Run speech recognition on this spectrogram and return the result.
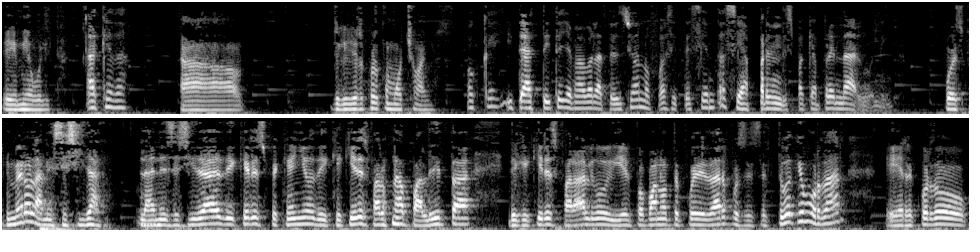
Eh, mi abuelita. ¿A qué edad? A, yo, yo recuerdo como 8 años. Ok, ¿y a ti te llamaba la atención o fue así? Te sientas y aprendes para que aprenda algo, Linda. Pues primero la necesidad, la necesidad de que eres pequeño, de que quieres para una paleta, de que quieres para algo y el papá no te puede dar, pues este, tuve que bordar. Eh, recuerdo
